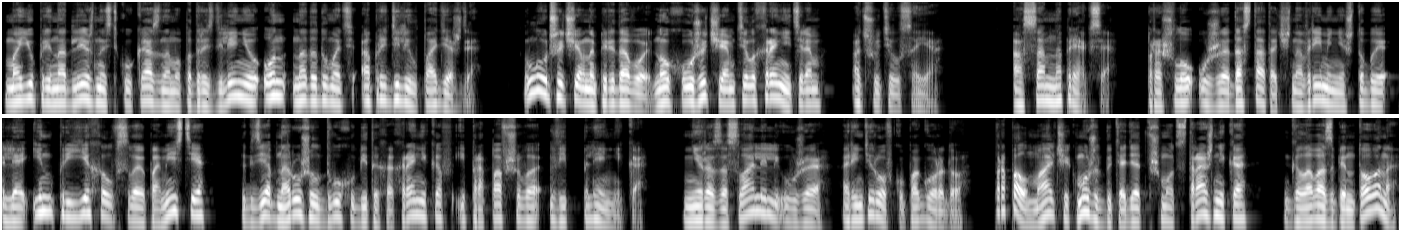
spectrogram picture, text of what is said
Мою принадлежность к указанному подразделению он, надо думать, определил по одежде. «Лучше, чем на передовой, но хуже, чем телохранителем», – отшутился я. А сам напрягся. Прошло уже достаточно времени, чтобы Ля-Ин приехал в свое поместье, где обнаружил двух убитых охранников и пропавшего вип-пленника. Не разослали ли уже ориентировку по городу? Пропал мальчик, может быть одет в шмот стражника, голова забинтована?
